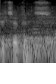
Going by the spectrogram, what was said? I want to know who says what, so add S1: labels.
S1: Eight seconds.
